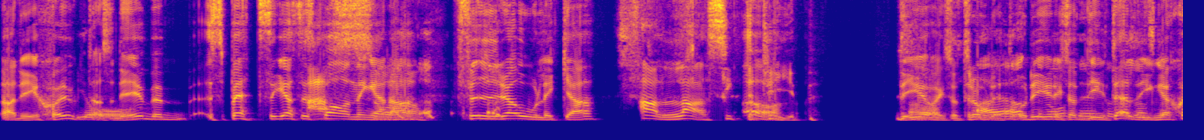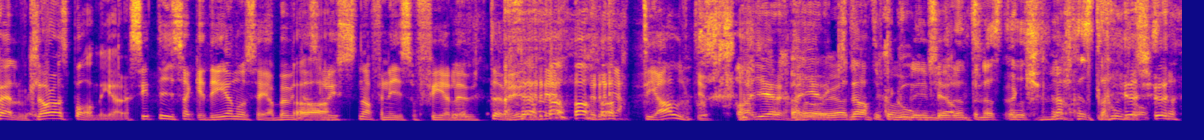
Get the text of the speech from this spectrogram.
Ja, det är sjukt. Alltså, det är spetsigaste spaningarna. Alltså. Fyra olika. Alla sitter ja. typ. Det är ja. faktiskt otroligt. Ja, och det är, liksom, det är inte heller inga självklara spaningar. Sitter Isak Edén och säger jag behöver inte ja. ens lyssna för ni är så fel ute. Vi är rätt, rätt i allt ju. Han ger, han ger ja, knappt godkänt. Nästa, knappt godkänt.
